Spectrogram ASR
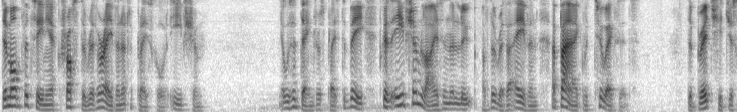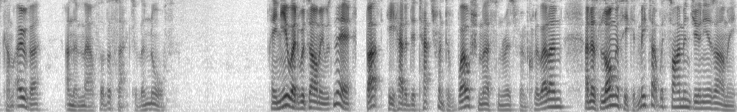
de Montfort Senior crossed the River Avon at a place called Evesham. It was a dangerous place to be, because Evesham lies in the loop of the River Avon, a bag with two exits the bridge he'd just come over, and the mouth of the Sack to the north. He knew Edward's army was near, but he had a detachment of Welsh mercenaries from Llewellyn, and as long as he could meet up with Simon Jr.'s army,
